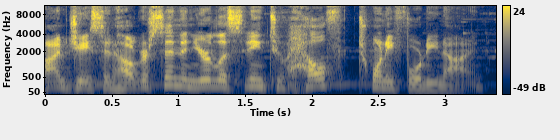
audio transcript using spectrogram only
I'm Jason Helgerson, and you're listening to Health 2049.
